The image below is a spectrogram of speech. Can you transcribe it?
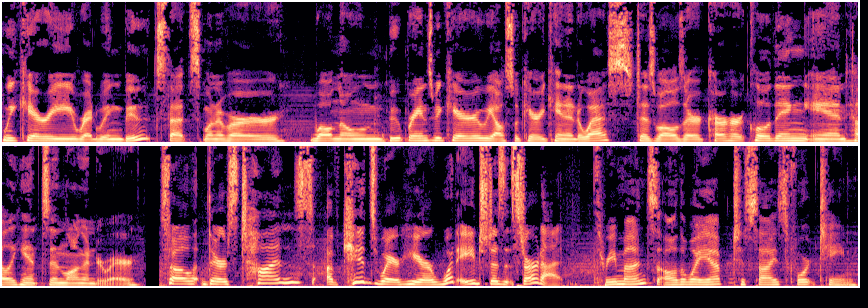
We carry Red Wing Boots. That's one of our well known boot brands we carry. We also carry Canada West, as well as our Carhartt clothing and Helly Hansen long underwear. So there's tons of kids wear here. What age does it start at? Three months all the way up to size 14.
